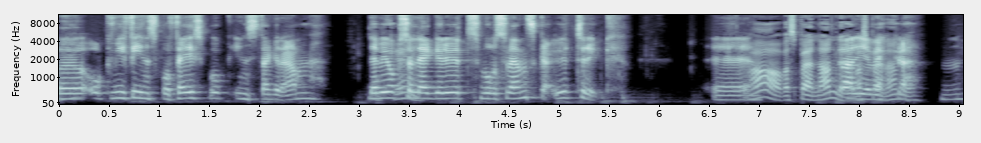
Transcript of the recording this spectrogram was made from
Mm. Och vi finns på Facebook, Instagram, där vi också okay. lägger ut små svenska uttryck. Ja, vad spännande. Varje vad spännande. vecka. Mm.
